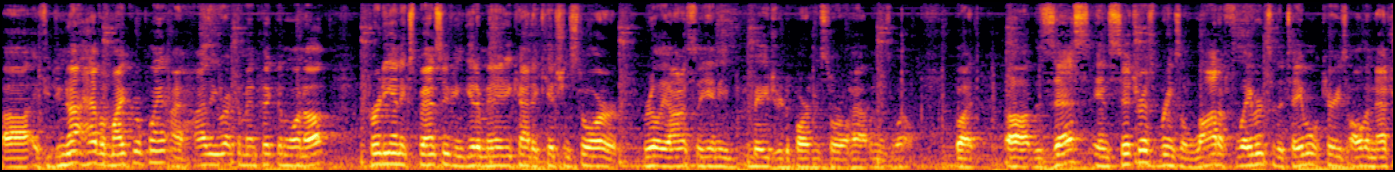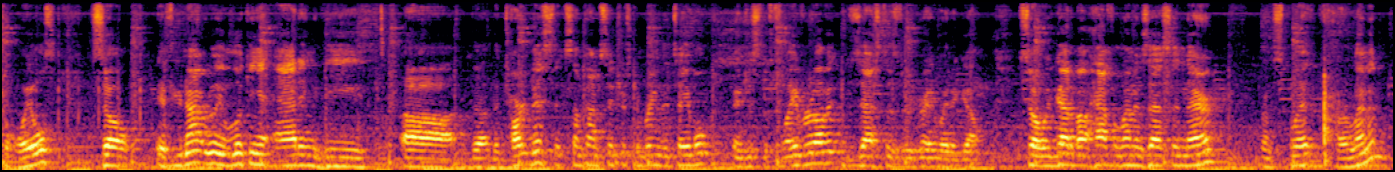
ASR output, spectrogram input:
Uh, if you do not have a Microplane, I highly recommend picking one up. Pretty inexpensive. You can get them in any kind of kitchen store or really honestly any major department store will have them as well. But uh, the zest in citrus brings a lot of flavor to the table. It carries all the natural oils. So if you're not really looking at adding the, uh, the, the, tartness that sometimes citrus can bring to the table and just the flavor of it, zest is a great way to go. So we've got about half a lemon zest in there. Gonna split our lemon.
